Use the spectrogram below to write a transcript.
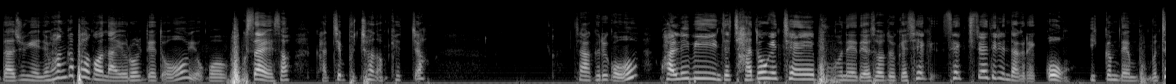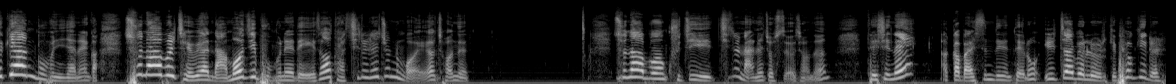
나중에 이제 환급하거나 요럴 때도 요거 복사해서 같이 붙여 넣겠죠. 자, 그리고 관리비 이제 자동이체 부분에 대해서도 이렇게 색, 색 칠해 드린다 그랬고 입금된 부분 특이한 부분이잖아요. 그러니까 수납을 제외한 나머지 부분에 대해서 다 칠을 해주는 거예요. 저는 수납은 굳이 칠은 안 해줬어요. 저는 대신에 아까 말씀드린 대로 일자별로 이렇게 표기를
